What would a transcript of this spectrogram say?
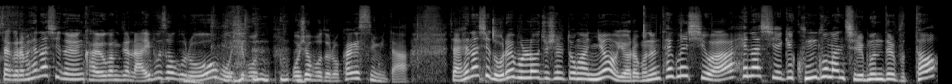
자 그럼 해나 씨는 가요광장 라이브석으로 모시보, 모셔보도록 하겠습니다. 자 해나 씨 노래 불러주실 동안요 여러분은 태군 씨와 해나 씨에게 궁금한 질문들부터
